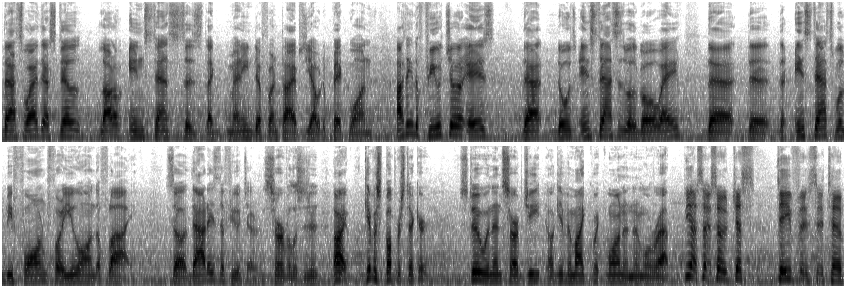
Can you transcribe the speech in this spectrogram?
that's why there's still a lot of instances, like many different types, you have to pick one. I think the future is that those instances will go away, the, the, the instance will be formed for you on the fly. So that is the future. Serverless. All right, yeah. give us bumper sticker. Stu and then Sarbjeet. I'll give you my quick one and then we'll wrap. Yeah, so, so just Dave, to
